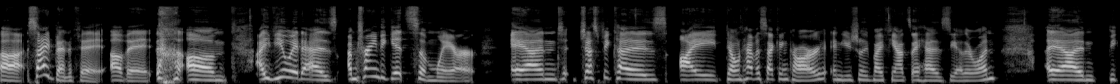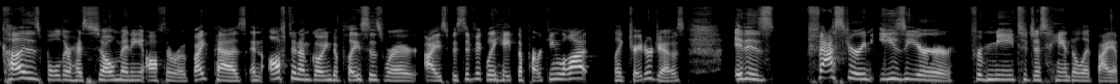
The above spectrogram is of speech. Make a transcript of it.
uh, side benefit of it. um, I view it as I'm trying to get somewhere. And just because I don't have a second car, and usually my fiance has the other one, and because Boulder has so many off the road bike paths, and often I'm going to places where I specifically hate the parking lot, like Trader Joe's, it is faster and easier for me to just handle it by a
